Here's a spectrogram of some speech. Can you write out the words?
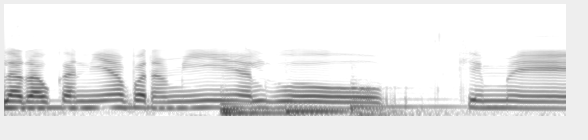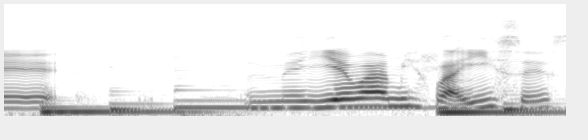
La Araucanía para mí es algo que me, me lleva a mis raíces.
